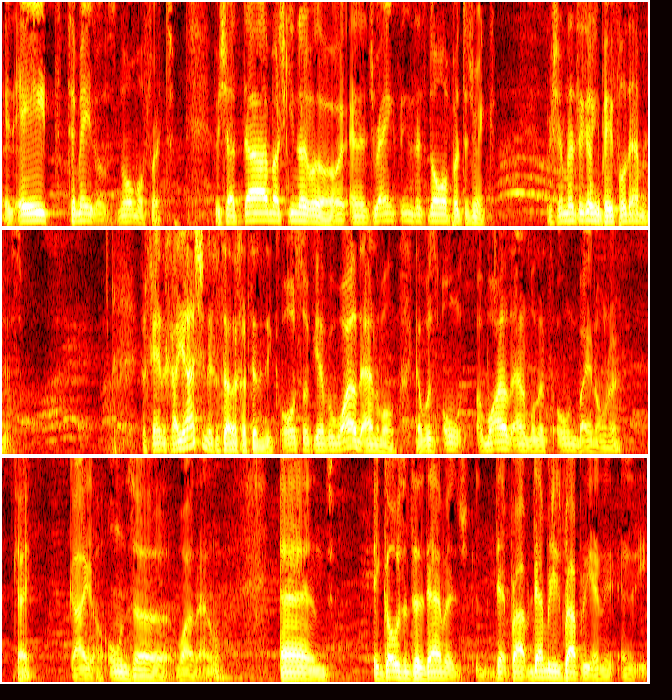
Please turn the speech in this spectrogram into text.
it ate tomatoes, normal for it, and it drank things that's normal for it to drink. You pay full damages. Also, if you have a wild animal that was owned, a wild animal that's owned by an owner, okay, guy owns a wild animal, and it goes into the damage, damages property, and and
